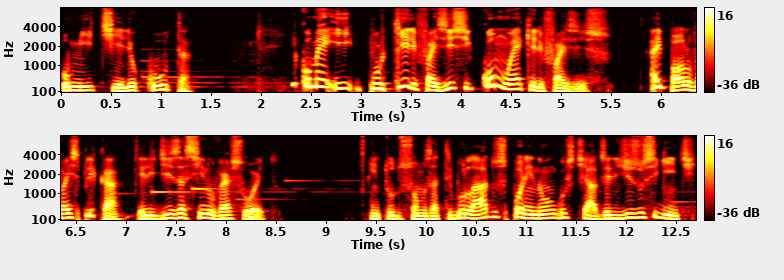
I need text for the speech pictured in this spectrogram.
omite, ele oculta. E como é e por que ele faz isso e como é que ele faz isso? Aí Paulo vai explicar. Ele diz assim no verso 8: em tudo somos atribulados, porém não angustiados. Ele diz o seguinte:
